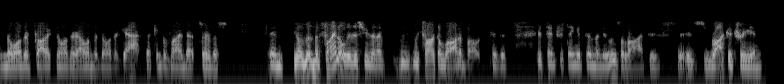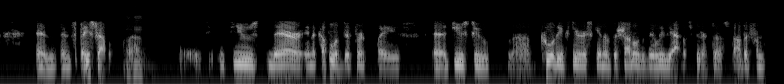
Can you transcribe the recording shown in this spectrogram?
no other product, no other element, no other gas that can provide that service. And you know, the, the final industry that I, we, talk a lot about because it's it's interesting, it's in the news a lot, is is rocketry and and, and space travel. Mm-hmm. It's, it's, used there in a couple of different ways. Uh, it's used to uh, cool the exterior skin of the shuttles as they leave the atmosphere to stop it from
